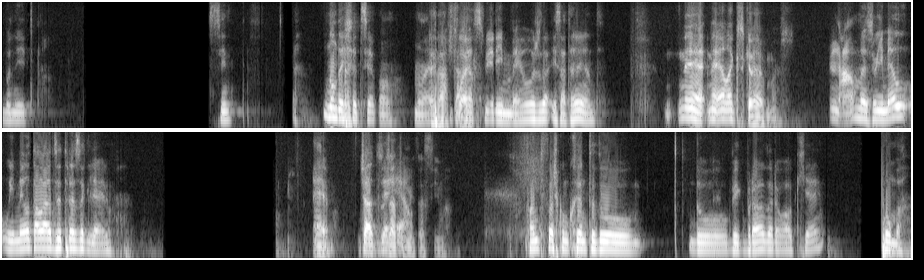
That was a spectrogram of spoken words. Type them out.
Bonito. Sim. Não deixa de ser bom, não é? É Está a receber e-mails. da- Exatamente. Não é, não é ela que escreve, mas. Não, mas o e-mail, o e-mail está lá a dizer Teresa Guilherme. É, já Já já é. estou muito acima. Quando tu fores concorrente do, do Big Brother ou o que é, pumba.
